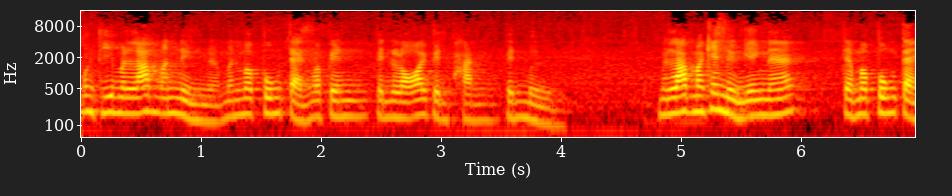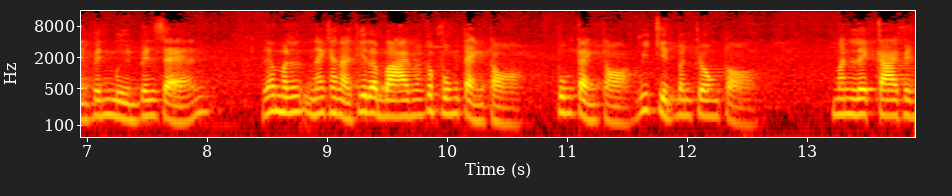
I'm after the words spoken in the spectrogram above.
บางทีมันรับมาหนึ่งเนี่ยมันมาปรุงแต่งมาเป็นเป็นร้อยเป็นพันเป็นหมื่น มันรับมาแค่หนึ่งเองนะ แต่มาปรุงแต่งเป็นหมื่นเป็นแสน แล้วมันในขณะที่ระบายมันก็ปรุงแต่งต่อ รุงแต่งต่อ วิจิตบรรจงต่อ มันเลยกลายเป็น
